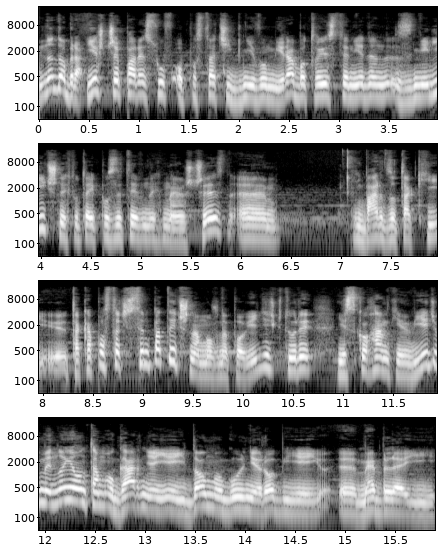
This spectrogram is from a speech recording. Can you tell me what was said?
No dobra, jeszcze parę słów o postaci Gniewomira, bo to jest ten jeden z nielicznych tutaj pozytywnych mężczyzn bardzo taki, taka postać sympatyczna, można powiedzieć, który jest kochankiem wiedźmy, no i on tam ogarnia jej dom, ogólnie robi jej meble i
